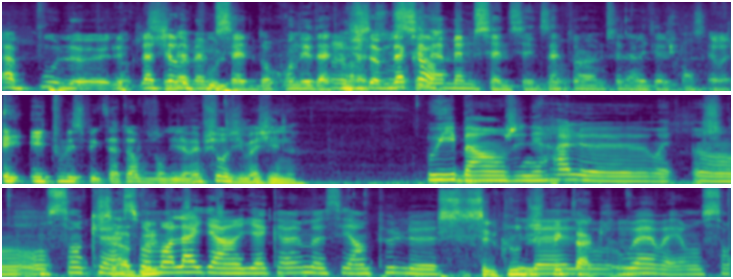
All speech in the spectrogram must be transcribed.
la, poule, euh, la la même poule. scène, donc on est d'accord. Nous sommes là-dessus. C'est d'accord. la même scène, c'est exactement la même scène à laquelle je pensais. ouais. Et, et tous les spectateurs vous ont dit la même chose, j'imagine. Oui, bah en général, euh, ouais. on, on sent qu'à ce peu- moment-là, il y, a- il y a quand même, c'est un peu le. C'est le clou du le- spectacle. le- ouais, ouais, on sent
